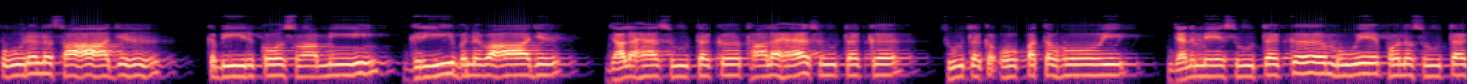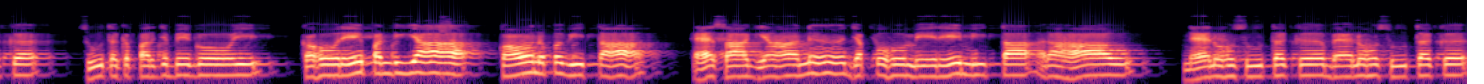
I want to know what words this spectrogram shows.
ਪੂਰਨ ਸਾਜ, ਕਬੀਰ ਕੋ ਸੁਆਮੀ ਗਰੀਬ ਨਿਵਾਜ, ਜਲ ਹੈ ਸੂਤਕ, ਥਲ ਹੈ ਸੂਤਕ ਸੂਤਕ ਓਪਤ ਹੋਈ, ਜਨਮੇ ਸੂਤਕ, ਮੂਏ ਫੁਨ ਸੂਤਕ ਸੂਤਕ ਪਰਜ ਬੇਗੋਈ, ਕਹੋ ਰੇ ਪੰਡਿਆ, ਕੌਣ ਪਵੀਤਾ? ਐਸਾ ਗਿਆਨ ਜਪੋ ਮੇਰੇ ਮੀਤਾ, ਰਹਾਉ। ਨੈਨੋ ਸੂਤਕ ਬੈਨੋ ਸੂਤਕ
